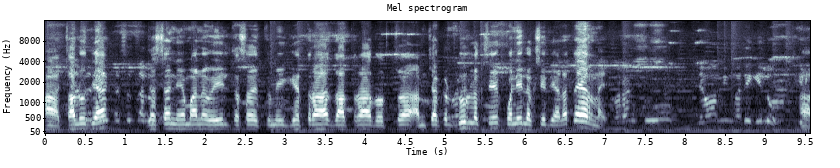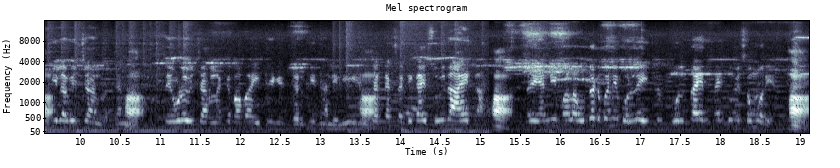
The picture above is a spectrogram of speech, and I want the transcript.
हा चालू द्या. तसं- तसं चालू द्या. जसं नियमानं होईल तसं तुम्ही घेत राहा जात राहा. रोजचं आमच्याकडे दुर्लक्ष आहे, कोणी लक्ष द्यायला तयार नाही. परंतु जेव्हा मी मध्ये गेलो खिडकीला विचारलं त्यांना हा. फक्त एवढं विचारलं की बाबा इथे गर्दी झालेली हा. यांच्यासाठी काही सुविधा आहे का? हा. तर यांनी मला उद्धटपणे बोलले इथं बोलता येत नाही तुम्ही समोर या. हा.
